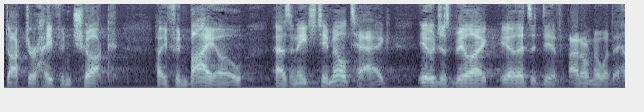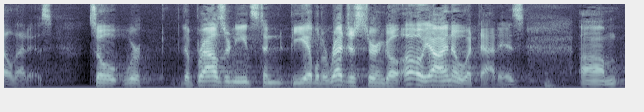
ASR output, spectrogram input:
Dr. hyphen Chuck hyphen bio as an HTML tag, it would just be like, yeah, that's a div. I don't know what the hell that is. So we're the browser needs to be able to register and go, oh, yeah, I know what that is. Um,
